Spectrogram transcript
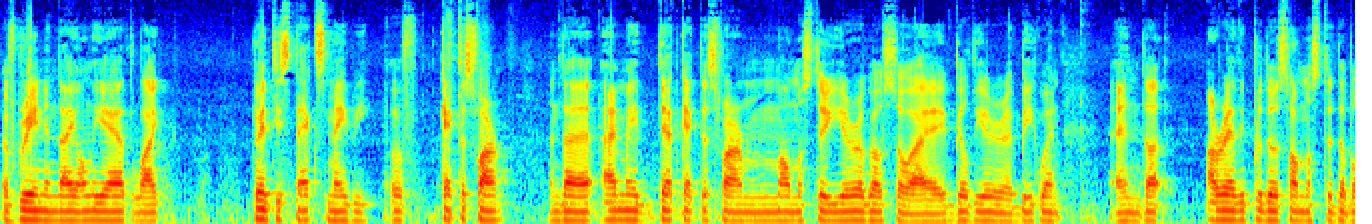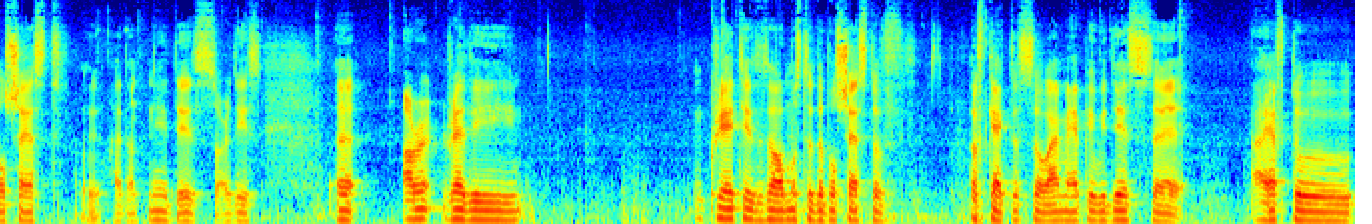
of green and I only had like 20 stacks maybe of cactus farm and uh, I made that cactus farm almost a year ago so I built here a big one and uh, already produced almost a double chest uh, I don't need this or this uh, already created almost a double chest of of cactus, so I'm happy with this. Uh, I have to.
